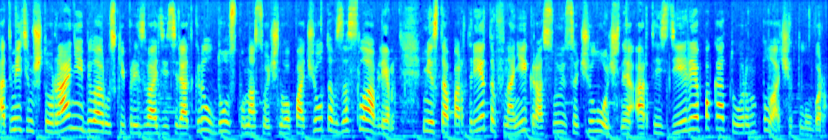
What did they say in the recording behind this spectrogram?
Отметим, что ранее белорусский производитель открыл доску носочного почета в Заславле. Вместо портретов на ней красуются чулочные арт-изделия, по которым плачет Лувр.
